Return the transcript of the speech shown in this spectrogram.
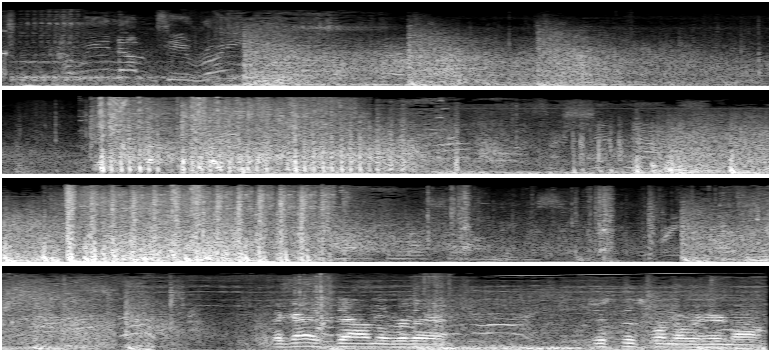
Are we numpty right? For shooting at me. Marking my surroundings. That guy's down over there. Just this one over here now.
